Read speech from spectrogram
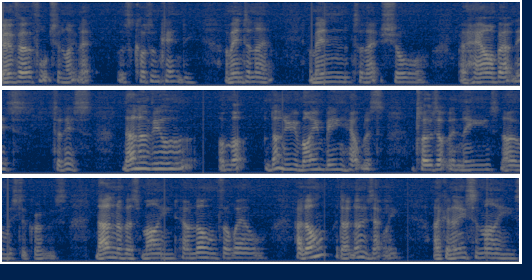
Transfer a fortune like that was cotton candy. I'm into that. I'm into that sure. But how about this? To this. None of you uh, none of you mind being helpless and close up their knees? No, Mr. Cruz. None of us mind. How long Farwell? How long? I don't know exactly. I can only surmise.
